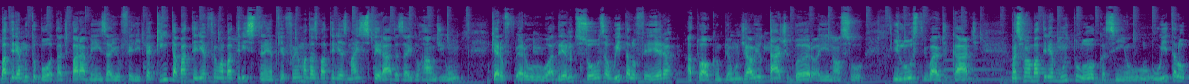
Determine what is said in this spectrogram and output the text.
Bateria muito boa, tá? De parabéns aí o Felipe. A quinta bateria foi uma bateria estranha, porque foi uma das baterias mais esperadas aí do round 1 que era o, era o Adriano de Souza, o Ítalo Ferreira, atual campeão mundial, e o Taj Burrow, aí, nosso ilustre wildcard. Mas foi uma bateria muito louca, assim. O, o Ítalo,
